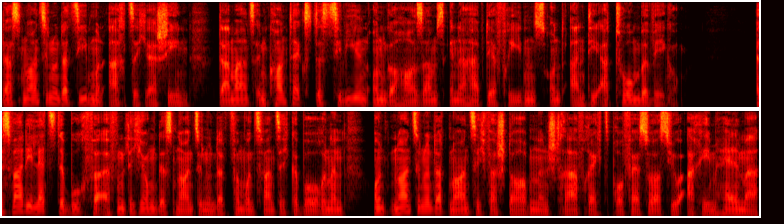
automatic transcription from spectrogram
das 1987 erschien, damals im Kontext des zivilen Ungehorsams innerhalb der Friedens- und Anti-Atom-Bewegung. Es war die letzte Buchveröffentlichung des 1925 geborenen und 1990 verstorbenen Strafrechtsprofessors Joachim Helmer,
